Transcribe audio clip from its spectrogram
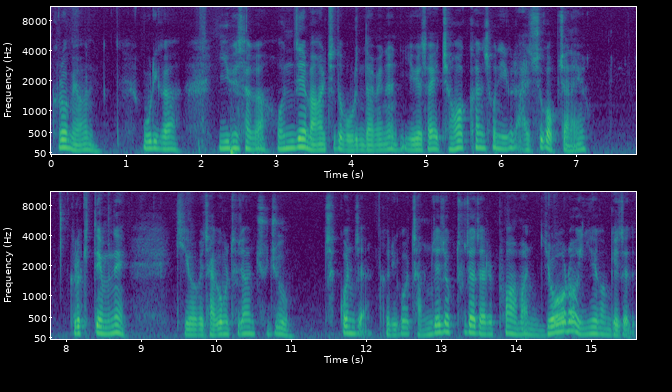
그러면 우리가 이 회사가 언제 망할지도 모른다면은 이 회사의 정확한 손익을 알 수가 없잖아요. 그렇기 때문에 기업에 자금을 투자한 주주, 채권자, 그리고 잠재적 투자자를 포함한 여러 이해관계자들,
